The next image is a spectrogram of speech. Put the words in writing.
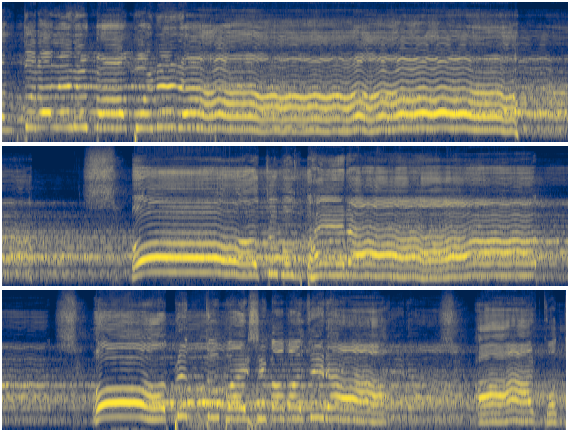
অন্তরালের মা বোনেরা। ও যুবক ভাইয়েরা, ও বৃদ্ধ বয়সী বাবাজিরা আর কত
